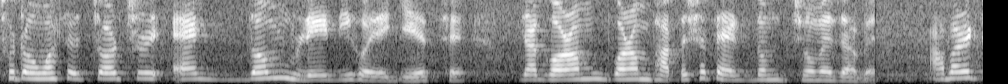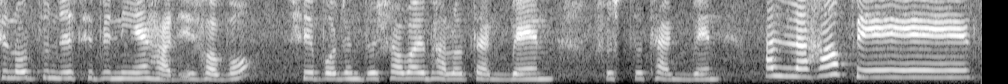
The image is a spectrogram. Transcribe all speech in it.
ছোটো মাছের চচ্চড়ি একদম রেডি হয়ে গিয়েছে, যা গরম গরম ভাতের সাথে একদম জমে যাবে। আবার একটা নতুন রেসিপি নিয়ে হাজির হব। সে পর্যন্ত সবাই ভালো থাকবেন, সুস্থ থাকবেন। আল্লাহ হাফেজ!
